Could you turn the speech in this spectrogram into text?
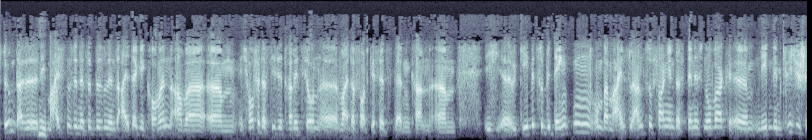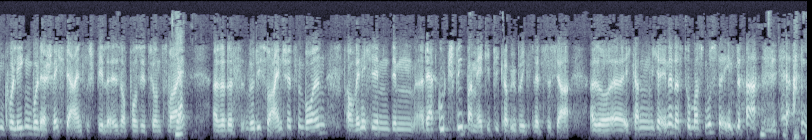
stimmt. Also die meisten sind jetzt ein bisschen ins Alter gekommen, aber ähm, ich hoffe, dass diese Tradition äh, weiter fortgesetzt werden kann. Ähm, ich äh, gebe zu bedenken, um beim Einzel anzufangen, dass Dennis Novak äh, neben dem griechischen Kollegen wohl der schwächste Einzelspieler ist auf Position 2. Also das würde ich so einschätzen wollen. Auch wenn ich dem, dem, der hat gut gespielt beim ATP Cup übrigens letztes Jahr. Also äh, ich kann mich erinnern, dass Thomas Muster ihn da an,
